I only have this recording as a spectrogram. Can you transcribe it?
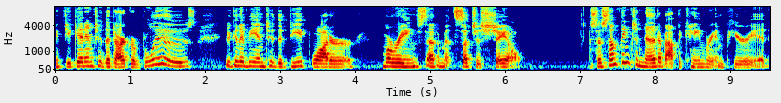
If you get into the darker blues, you're going to be into the deep water marine sediments such as shale. So, something to note about the Cambrian period.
